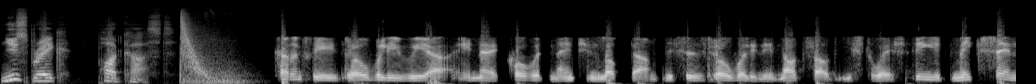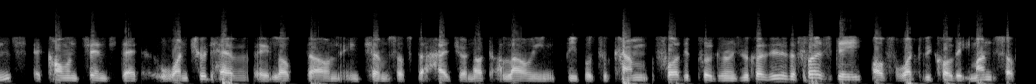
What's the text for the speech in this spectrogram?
Newsbreak podcast. Currently, globally, we are in a COVID 19 lockdown. This is global in the north, south, east, west. I think it makes sense, a common sense, that one should have a lockdown in terms of the Hajj or not allowing people to come for the pilgrimage because this is the first day of what we call the months of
